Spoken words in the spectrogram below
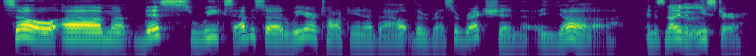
So, um, this week's episode, we are talking about the resurrection. Yeah. And it's not even Easter.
